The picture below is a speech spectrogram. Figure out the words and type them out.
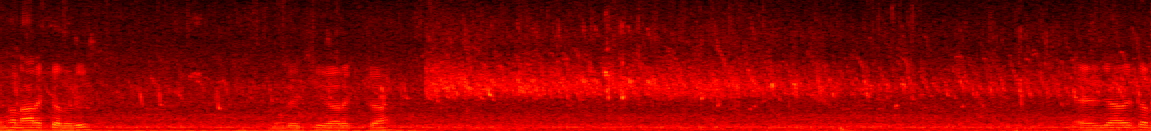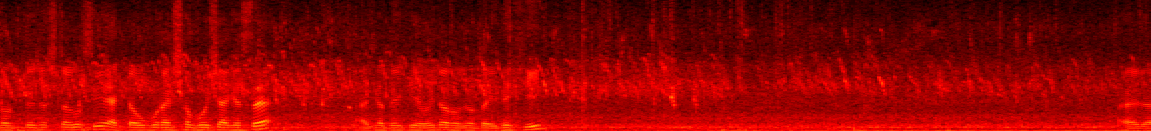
এখন আরেকটা ধরি। দেখি আরেকটা। এই যে আরেকটা ধরতে চেষ্টা করছি, একটা উপরে এসে বৈশা গেছে। আচ্ছা দেখি, ওইটার ওজনটাই দেখি। এটা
